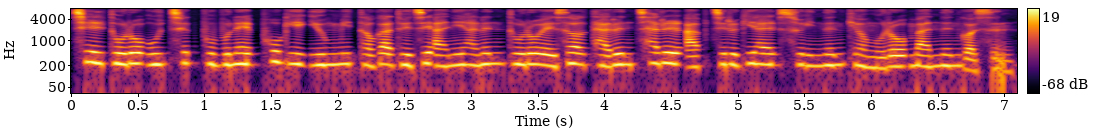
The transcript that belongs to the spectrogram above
7. 도로 우측 부분의 폭이 6m가 되지 아니하는 도로에서 다른 차를 앞지르기 할 수 있는 경우로 맞는 것은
